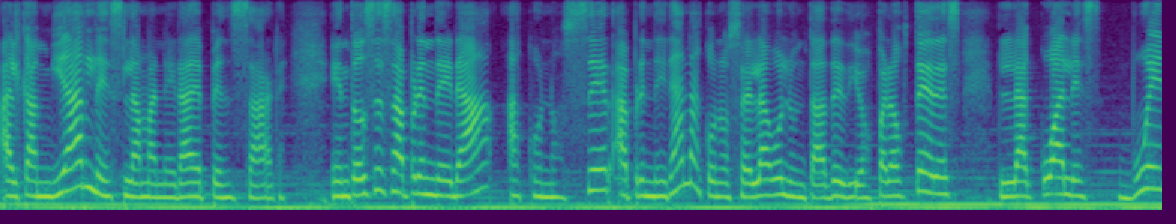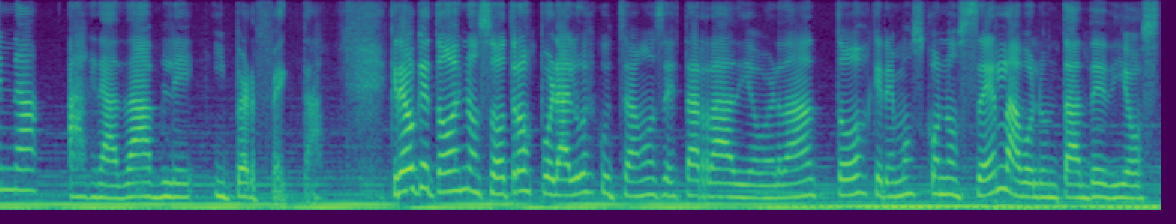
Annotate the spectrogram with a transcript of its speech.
al cambiarles la manera de pensar. Entonces aprenderá a conocer, aprenderán a conocer la voluntad de Dios para ustedes, la cual es buena, agradable y perfecta. Creo que todos nosotros por algo escuchamos esta radio, ¿verdad? Todos queremos conocer la voluntad de Dios.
